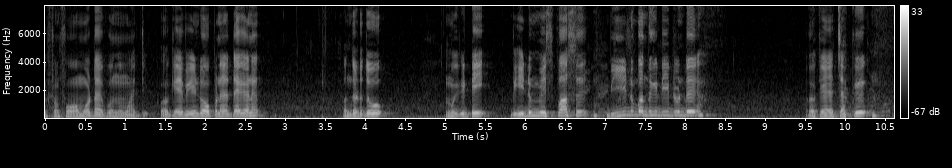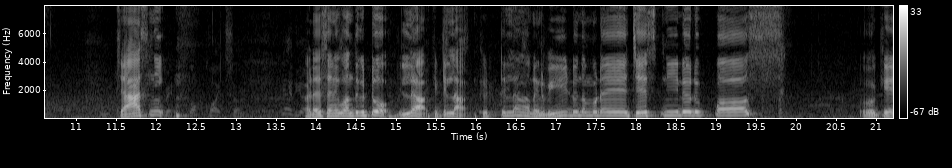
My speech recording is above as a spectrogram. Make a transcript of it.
ഇപ്പം ഫോം ഔട്ടായപ്പോൾ ഒന്ന് മാറ്റി. ഓക്കെ വീണ്ടും ഓപ്പൺ അറ്റാക്കാണ് പന്തെടുത്തു. നമുക്ക് കിട്ടി. വീണ്ടും മിസ് പാസ് വീണ്ടും പന്ത് കിട്ടിയിട്ടുണ്ട്. ഓക്കെ ചക്ക് ചാസ്നി അഡേസന് പന്ത് കിട്ടുമോ ഇല്ല കിട്ടില്ല. കിട്ടില്ല എന്ന് പറഞ്ഞു വീണ്ടും നമ്മുടെ ചേസ്നിയുടെ ഒരു പാസ് ഓക്കെ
